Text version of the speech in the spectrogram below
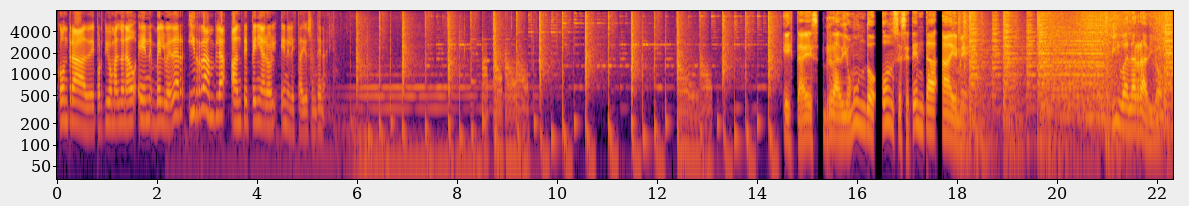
contra Deportivo Maldonado en Belvedere y Rambla ante Peñarol en el Estadio Centenario. Esta es Radio Mundo 1170 AM. ¡Viva la radio!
